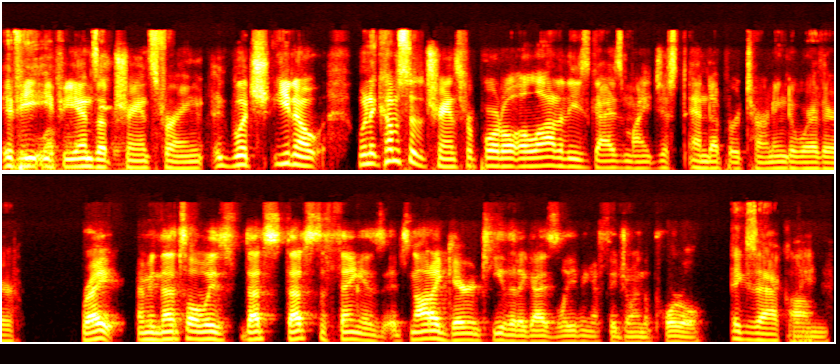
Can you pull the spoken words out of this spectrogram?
if he if he ends up sure. transferring, which you know, when it comes to the transfer portal, a lot of these guys might just end up returning to where they're Right. I mean, that's always that's that's the thing is it's not a guarantee that a guy's leaving if they join the portal. exactly. Um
